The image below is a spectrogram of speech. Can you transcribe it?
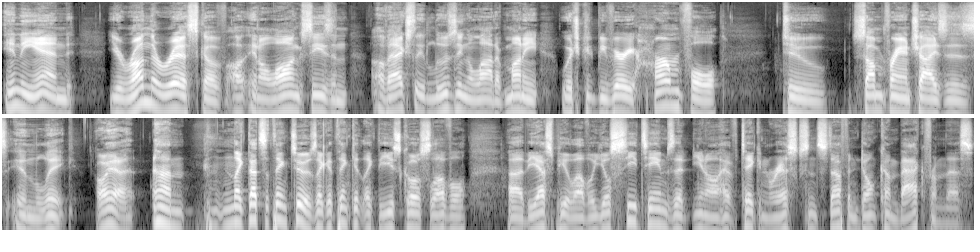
in the end, you run the risk of uh, in a long season of actually losing a lot of money, which could be very harmful to some franchises in the league. Oh yeah, um, like that's the thing too. Is like I think at like the East Coast level, uh, the SP level, you'll see teams that you know have taken risks and stuff and don't come back from this.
